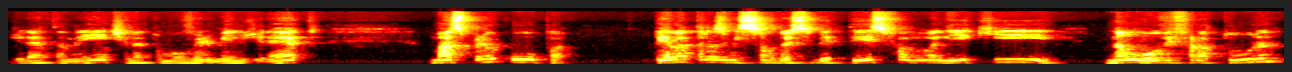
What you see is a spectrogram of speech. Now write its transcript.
diretamente, né, tomou vermelho direto, mas preocupa. Pela transmissão do SBT, se falou ali que não houve fratura,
